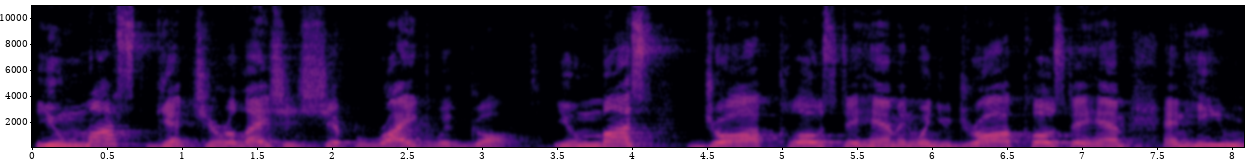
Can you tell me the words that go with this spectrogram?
You must get your relationship right with God. You must draw close to Him. And when you draw close to Him and He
